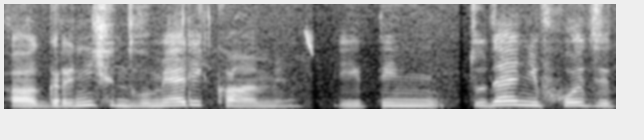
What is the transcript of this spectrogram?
ограничен двумя реками. И ты, туда не входят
